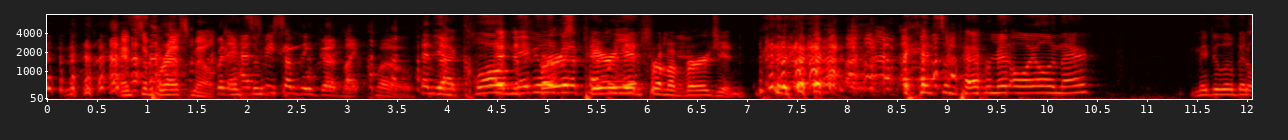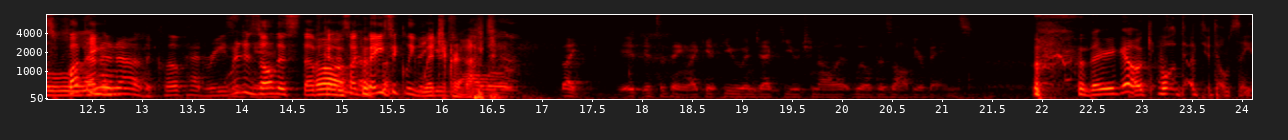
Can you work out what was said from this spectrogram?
And some breast milk. But it And has some- to be something good, like clove. And yeah, clove, and the maybe a little bit of period from a virgin. and some peppermint oil in there. Maybe a little bit It's of fucking- no, lemon. no, no. The clove had reason. Where does all this stuff Oh. come? It's like oh. basically witchcraft. eugenol like it, it's a thing. Like if you inject eugenol, it will dissolve your veins. there you go. Okay, Well, d- d- don't say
